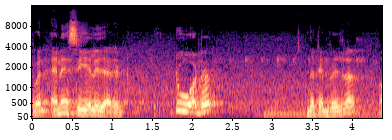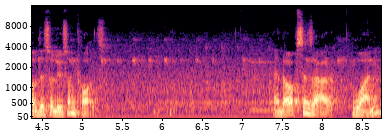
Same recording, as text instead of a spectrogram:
when NaCl is added to water, the temperature of the solution falls. And the options are 1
